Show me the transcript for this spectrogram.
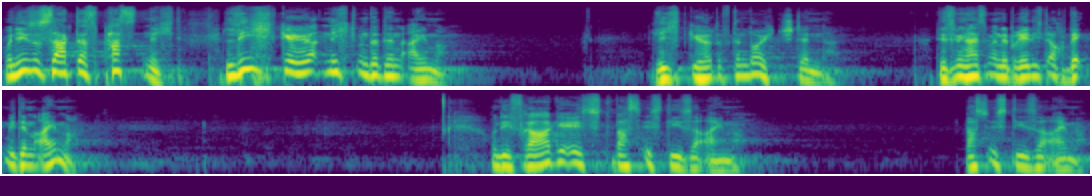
Und Jesus sagt, das passt nicht. Licht gehört nicht unter den Eimer. Licht gehört auf den Leuchtständer. Deswegen heißt meine Predigt auch weg mit dem Eimer. Und die Frage ist, was ist dieser Eimer? Was ist dieser Eimer?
